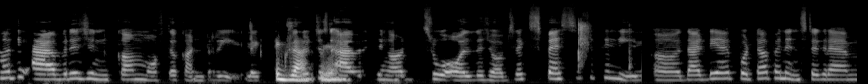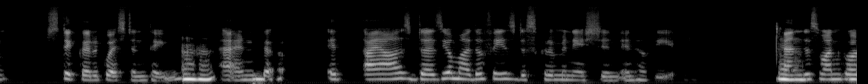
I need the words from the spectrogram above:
not the average income of the country like Exactly. just averaging out through all the jobs like specifically uh, that day i put up an instagram sticker question thing hmm and it i asked does your mother face discrimination in her field? Yeah. and this one girl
